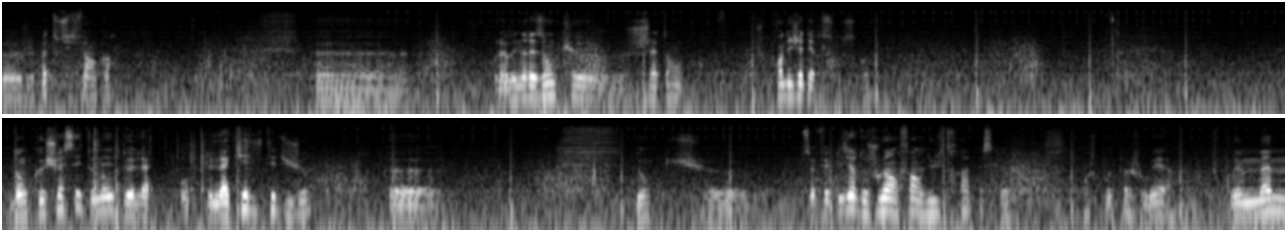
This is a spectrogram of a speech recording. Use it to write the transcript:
euh, je vais pas tout de suite faire encore. Euh, pour la bonne raison que j'attends, je prends déjà des ressources quoi. Donc je suis assez étonné de la, de la qualité du jeu. donc ça fait plaisir de jouer enfin en ultra parce que moi je pouvais pas jouer, je pouvais même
